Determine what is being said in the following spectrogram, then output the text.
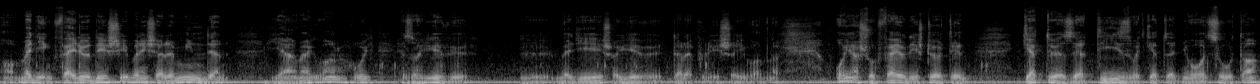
a megyénk fejlődésében, és erre minden jel megvan, hogy ez a jövő megyé és a jövő települései vannak. Olyan sok fejlődés történt 2010 vagy 2008 óta,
